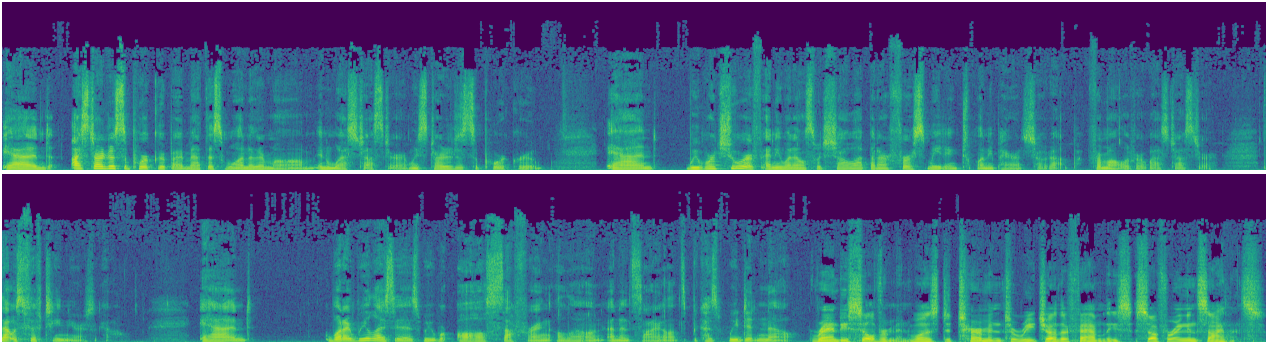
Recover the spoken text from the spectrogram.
And I started a support group. I met this one other mom in Westchester, and we started a support group. And we weren't sure if anyone else would show up. In our first meeting, 20 parents showed up from all over Westchester. That was 15 years ago. And what I realized is we were all suffering alone and in silence because we didn't know. Randi Silverman was determined to reach other families suffering in silence.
